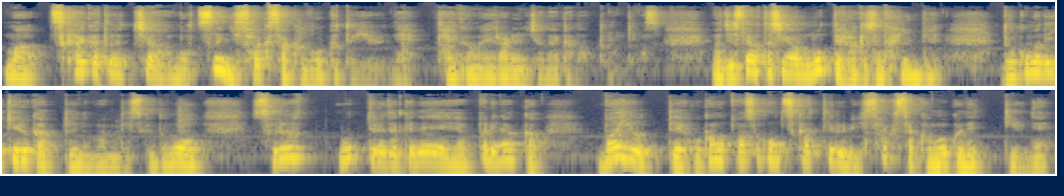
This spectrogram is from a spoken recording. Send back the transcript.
まあ、使い方によっちゃもう常にサクサク動くというね、体感が得られるんじゃないかなと思っています。まあ実際私が持ってるわけじゃないんで、どこまでいけるかっていうのがあるんですけども、それを持ってるだけで、やっぱりなんか、バイオって他のパソコン使ってるよりサクサク動くねっていうね、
